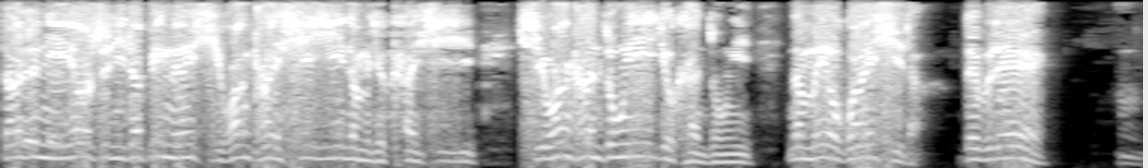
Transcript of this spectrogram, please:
但是你要是你的病人喜欢看西医，那么就看西医；喜欢看中医就看中医，那没有关系的，对不对？嗯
